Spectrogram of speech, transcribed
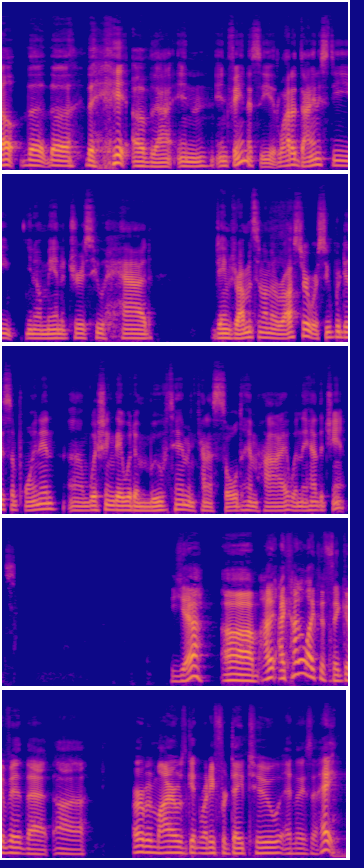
felt the the the hit of that in in fantasy. A lot of dynasty, you know, managers who had James Robinson on the roster were super disappointed, um, wishing they would have moved him and kind of sold him high when they had the chance. Yeah, um, I, I kind of like to think of it that uh, Urban Meyer was getting ready for day two, and they said, "Hey,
